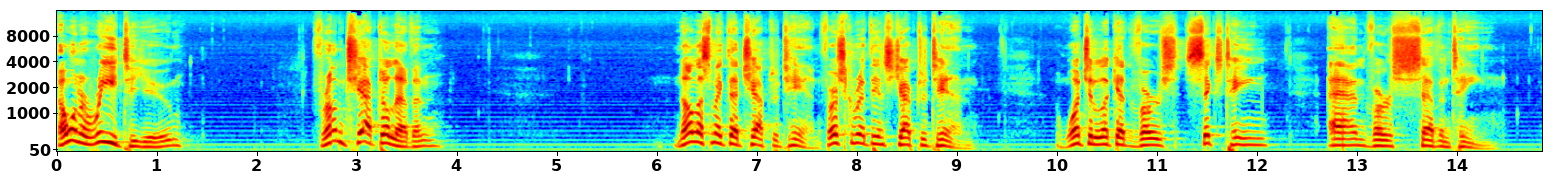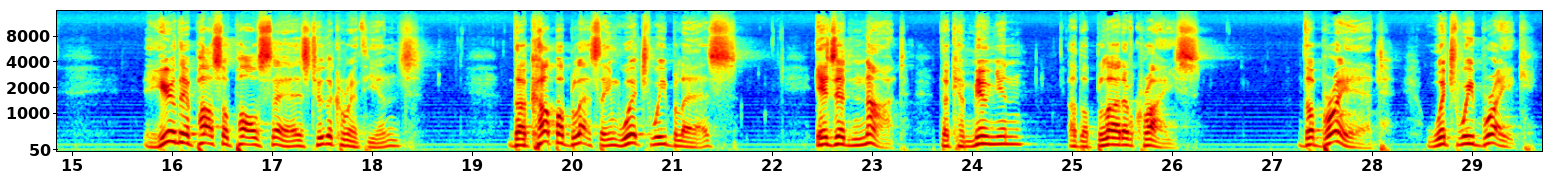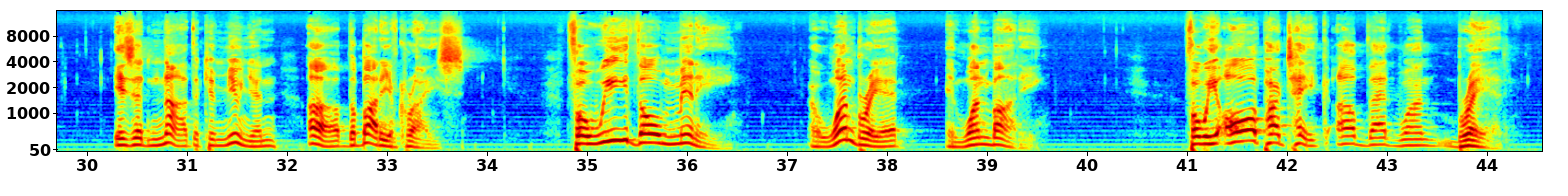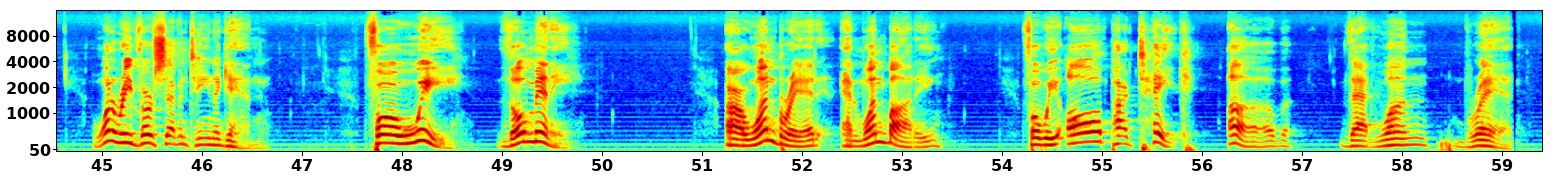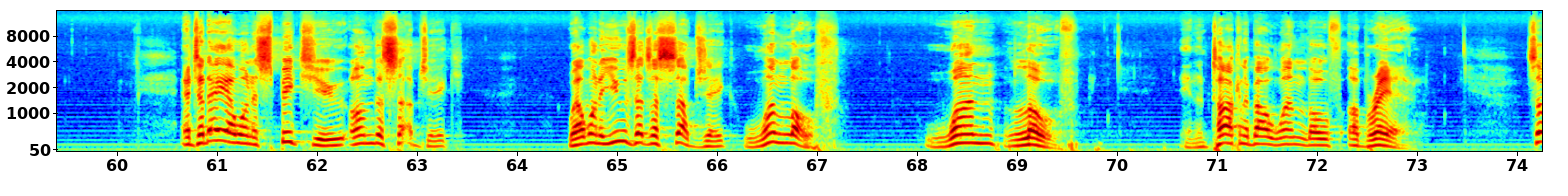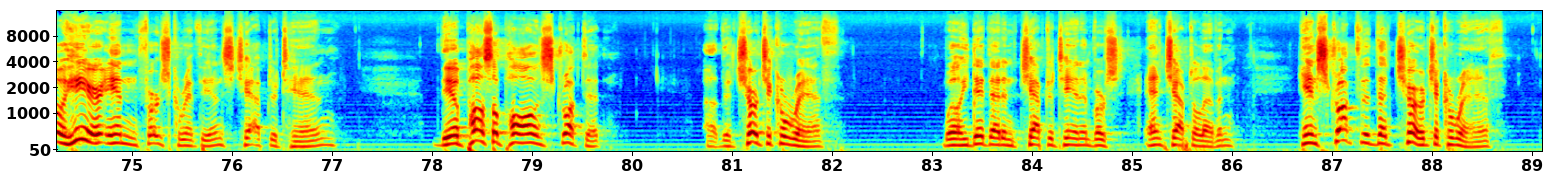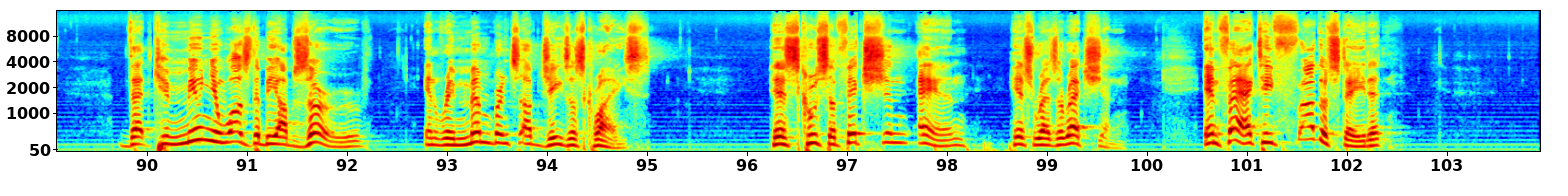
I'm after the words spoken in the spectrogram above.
I want to read to you from chapter 11. Now let's make that chapter 10. 1 Corinthians chapter 10. I want you to look at verse 16 and verse 17. Here the Apostle Paul says to the Corinthians, The cup of blessing which we bless, is it not the communion of the blood of Christ? The bread which we break, is it not the communion of the body of Christ. For we, though many, are one bread and one body. For we all partake of that one bread. I want to read verse 17 again. For we, though many, are one bread and one body, for we all partake of that one bread. And today I want to speak to you on the subject. Well, I want to use as a subject one loaf. One loaf. And I'm talking about one loaf of bread. So here in 1 Corinthians chapter 10, the Apostle Paul instructed uh, the church of Corinth. Well, he did that in chapter 10 and verse and chapter 11. He instructed the church of Corinth that communion was to be observed in remembrance of Jesus Christ, his crucifixion, and his resurrection. In fact, he further stated,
